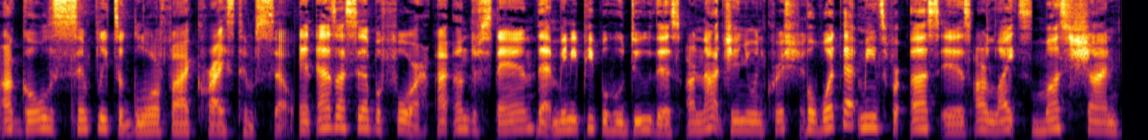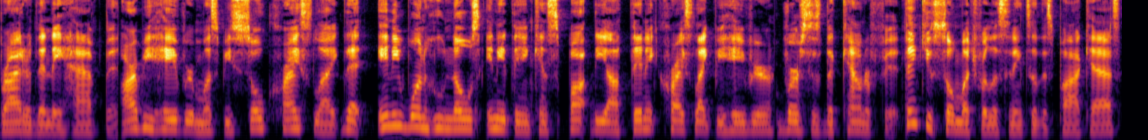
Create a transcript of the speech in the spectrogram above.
Our goal is simply to glorify Christ Himself. And as I said before, I understand that many people who do this are not genuine Christians. But what that means for us is our lights must shine brighter than they have been. Our behavior must be so Christ like that anyone who knows anything can spot the authentic Christ like behavior versus the counterfeit. Thank you so much for listening to this podcast.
